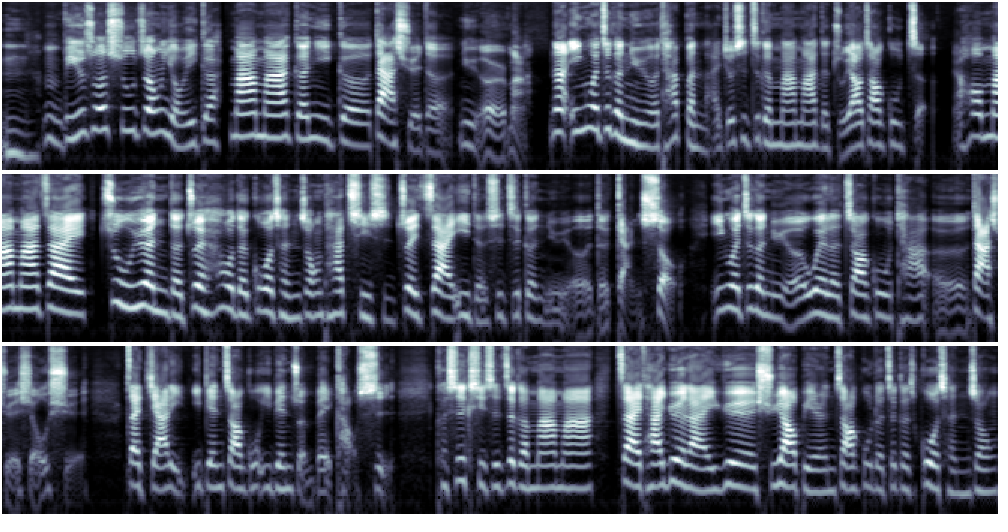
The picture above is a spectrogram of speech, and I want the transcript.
嗯嗯，比如说书中有一个妈妈跟一个大学的女儿嘛，那因为这个女儿她本来就是这个妈妈的主要照顾者，然后妈妈在住院的最后的过程中，她其实最在意的是这个女儿的感受，因为这个女儿为了照顾她而大学休学。在家里一边照顾一边准备考试，可是其实这个妈妈在她越来越需要别人照顾的这个过程中，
